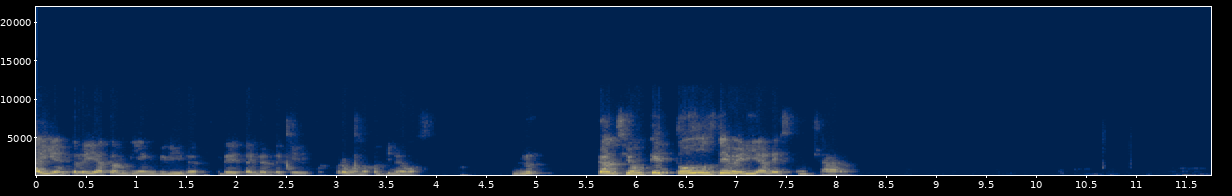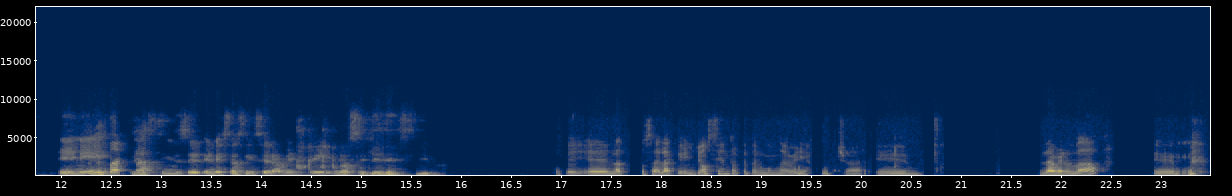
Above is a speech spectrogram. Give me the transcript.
ahí entraría también Glitter de Tyler the Creator. Pero bueno, continuemos. Canción que todos deberían escuchar. En Esta- esta, sincer- en esta, sinceramente, no sé qué decir. Ok, eh, la, o sea, la que yo siento que todo el mundo debería escuchar. eh, la verdad, eh,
